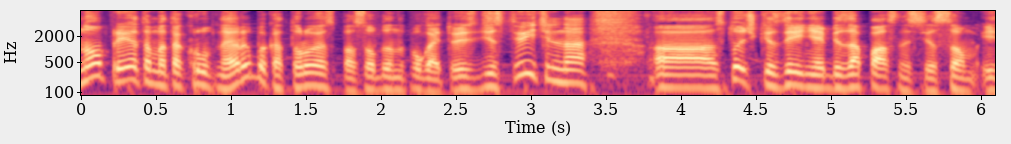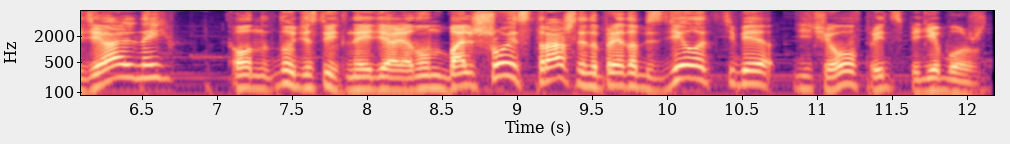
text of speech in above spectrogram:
Но при этом это крупная рыба, которая способна напугать. То есть действительно, а, с точки зрения безопасности сом идеальный. Он, ну, действительно идеален. Он большой, страшный, но при этом сделать тебе ничего, в принципе, не может.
